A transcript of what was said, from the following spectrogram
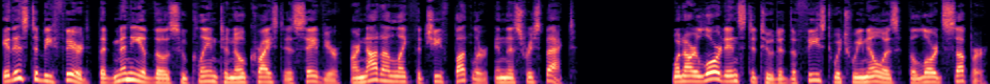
It is to be feared that many of those who claim to know Christ as Savior are not unlike the chief butler in this respect. When our Lord instituted the feast which we know as the Lord's Supper,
